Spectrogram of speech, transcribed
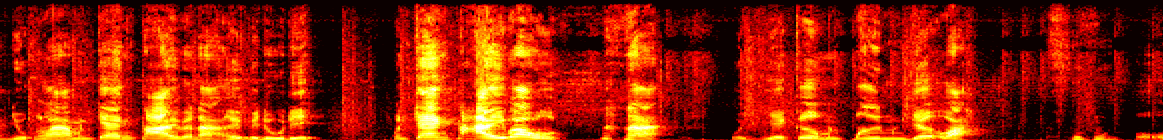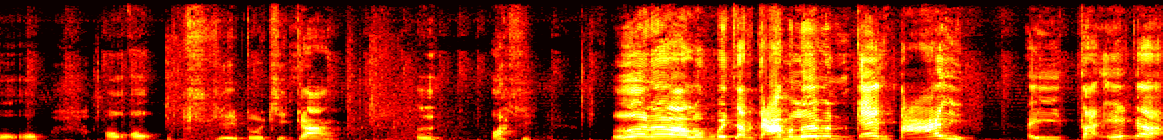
บอยู่ข้างล่างมันแกล้งตายไปน่ะ เฮ้ยไปดูดิ มันแกล้งตายเปล่าน่ะโอ้ยเยเกอร์มันปืนมันเยอะว่ะ โอ้โอ้โอ้โหเอาเอาไอตัวขี้ก้างเออโอ้ยเออ นั่นน่ะลงไปจัดการมันเลย มันแกล้งตาย ไอตาเอ็กอะ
